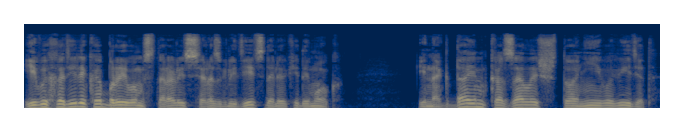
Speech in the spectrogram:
и выходили к обрывам, старались разглядеть далекий дымок. Иногда им казалось, что они его видят.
